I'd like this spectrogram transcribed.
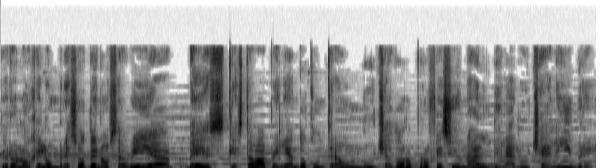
pero lo que el hombrezote no sabía, ves que estaba peleando contra un luchador profesional de la lucha libre.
